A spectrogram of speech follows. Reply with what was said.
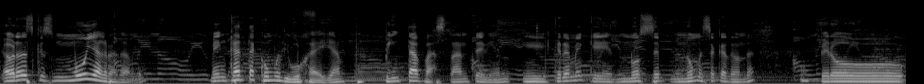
La verdad es que es muy agradable. Me encanta cómo dibuja ella. Pinta bastante bien. Y créeme que no sé, no me saca de onda. Pero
